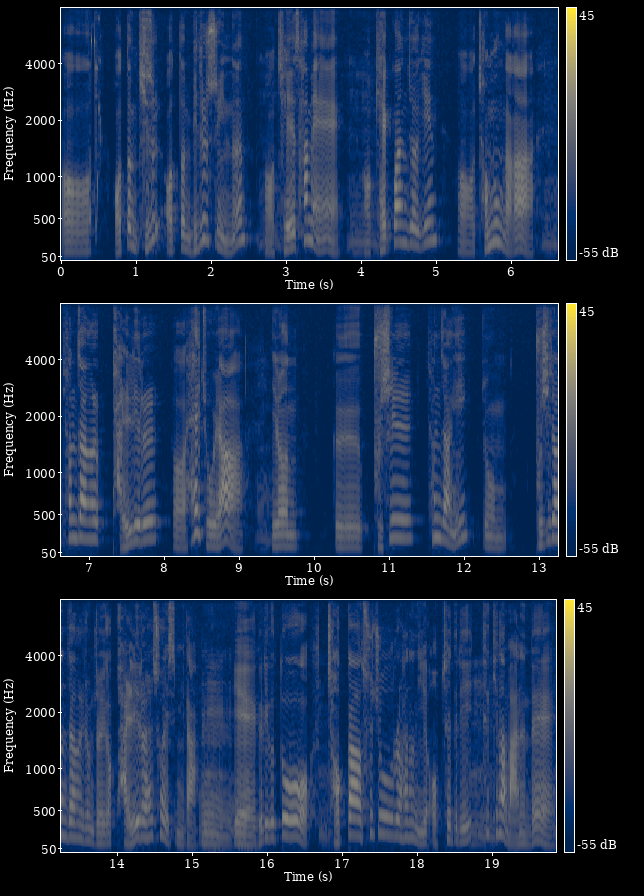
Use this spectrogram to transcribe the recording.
어, 어떤 기술, 어떤 믿을 수 있는 어, 제3의 어, 객관적인 어, 전문가가 현장을 관리를 어, 해줘야 이런 그 부실 현장이 좀 부실 현장을 좀 저희가 관리를 할 수가 있습니다. 음. 예, 그리고 또 저가 수주를 하는 이 업체들이 특히나 많은데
